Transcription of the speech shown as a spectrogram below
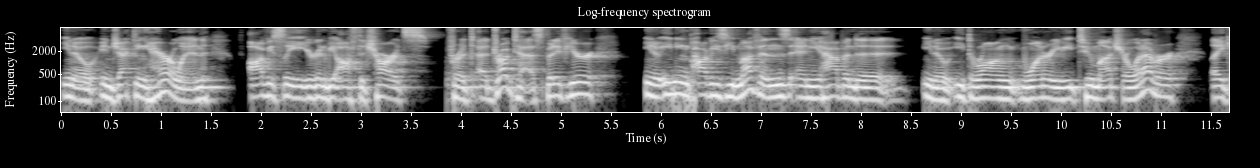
you know, injecting heroin, obviously you're going to be off the charts for a, a drug test. But if you're you know, eating poppy seed muffins and you happen to, you know, eat the wrong one or you eat too much or whatever, like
